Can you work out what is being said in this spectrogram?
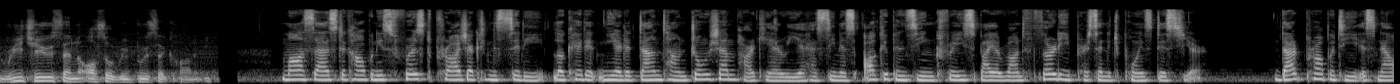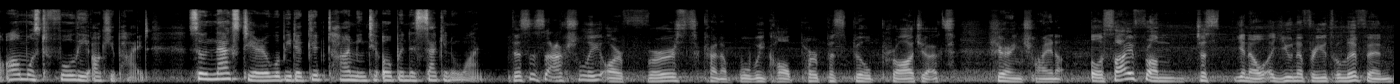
rejuice and also reboost the economy. Ma says the company's first project in the city, located near the downtown Zhongshan Park area, has seen its occupancy increase by around 30 percentage points this year. That property is now almost fully occupied, so next year will be the good timing to open the second one. This is actually our first kind of what we call purpose-built project here in China. So aside from just, you know, a unit for you to live in,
